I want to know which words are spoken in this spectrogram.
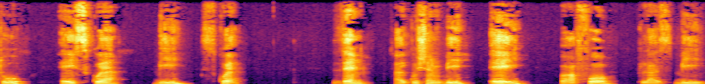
2a square b square. Then equation be a power 4 plus b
